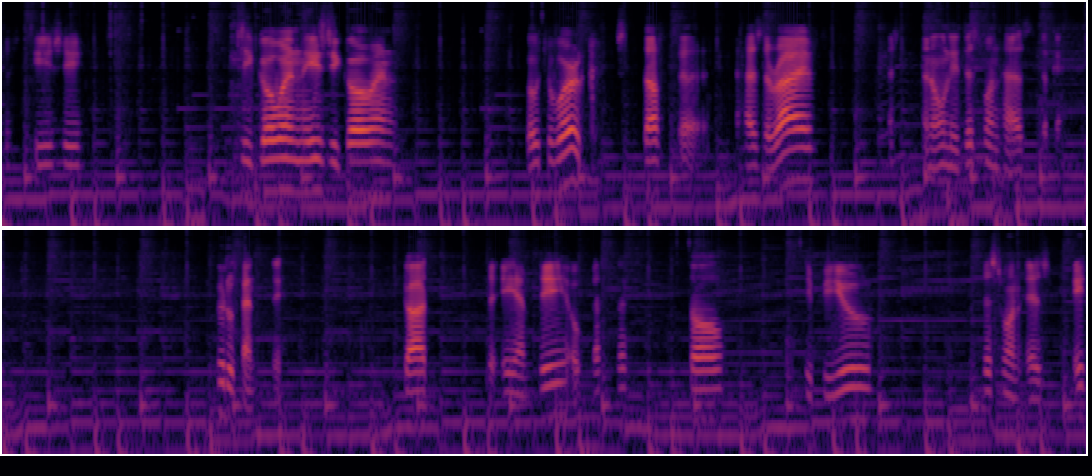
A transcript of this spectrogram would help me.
Just easy. easy going, easy going. Go to work. Stuff uh, has arrived, and only this one has. Okay. Feudal Fantasy. Got the AMD. Oh, left click. Install. CPU. This one is 8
